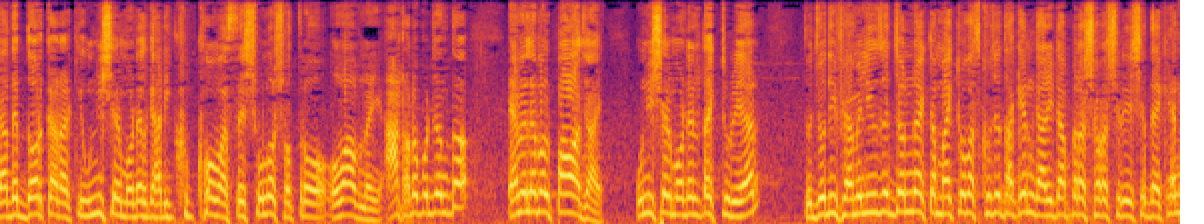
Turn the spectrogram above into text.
যাদের দরকার আর কি উনিশের মডেল গাড়ি খুব কম আছে ষোলো সতেরো অভাব নাই আঠারো পর্যন্ত অ্যাভেলেবল পাওয়া যায়। উনিশের মডেলটা একটু রেয়ার তো যদি ফ্যামিলি ইউজের জন্য একটা মাইক্রোবাস খুঁজে থাকেন গাড়িটা আপনারা সরাসরি এসে দেখেন।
